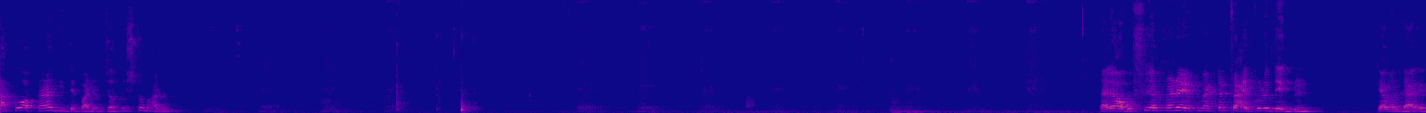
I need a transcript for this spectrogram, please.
তাকেও আপনারা দিতে পারেন, যথেষ্ট ভালো। তাহলে অবশ্যই আপনারা এরকম একটা ট্রাই করে দেখবেন। কেমন লাগে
